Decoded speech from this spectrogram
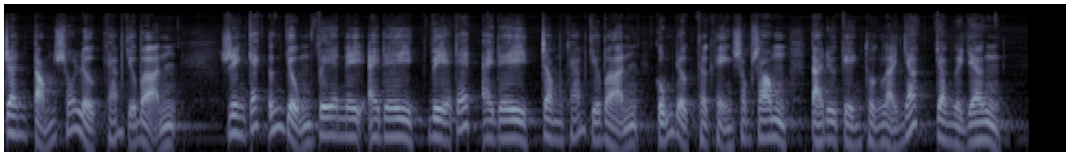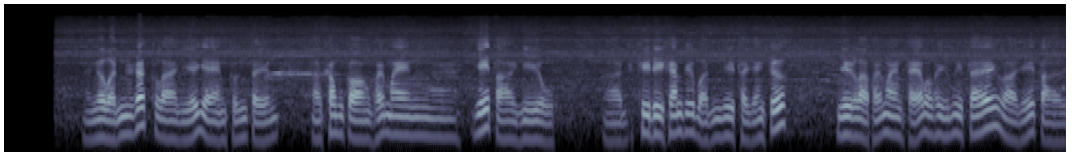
trên tổng số lượt khám chữa bệnh. Riêng các ứng dụng VNeID, VSSID trong khám chữa bệnh cũng được thực hiện song song, tạo điều kiện thuận lợi nhất cho người dân. Người bệnh rất là dễ dàng thuận tiện, à, không còn phải mang giấy tờ nhiều à, khi đi khám chữa bệnh như thời gian trước, như là phải mang thẻ bảo hiểm y tế và giấy tờ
